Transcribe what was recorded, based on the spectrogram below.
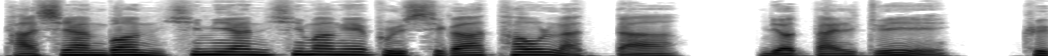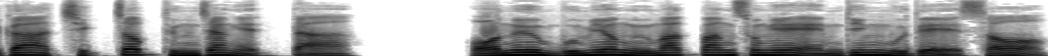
다시 한번 희미한 희망의 불씨가 타올랐다. 몇 달 뒤 그가 직접 등장했다. 어느 무명 음악방송의 엔딩 무대에서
